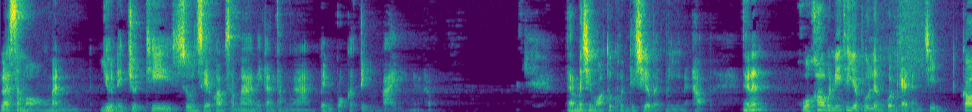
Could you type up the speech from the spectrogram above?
และสมองมันอยู่ในจุดที่สูญเสียความสามารถในการทำงานเป็นปกติไปนะครับ แต่ไม่ใช่หมอทุกคนที่เชื่อแบบนี้นะครับดังนั้นหัวข้อวันนี้ที่จะพูดเรื่องกลไกทางจิต ก็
